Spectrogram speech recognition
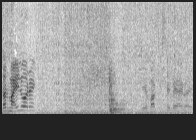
Sir mile हो रहे हैं। ये वक्त से बैग आए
